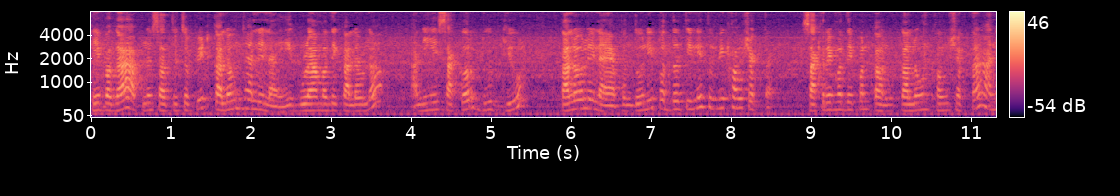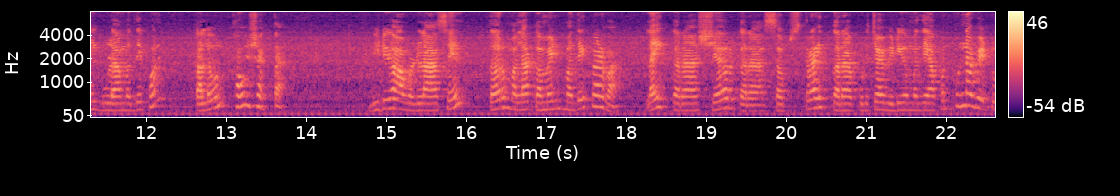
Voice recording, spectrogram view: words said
हे बघा आपलं सातूचं पीठ कालवून झालेलं आहे. हे गुळामध्ये कालवलं आणि हे साखर दूध घेऊन कालवलेलं आहे. आपण दोन्ही पद्धतीने तुम्ही खाऊ शकता. साखरेमध्ये पण काल कालवून खाऊ शकता आणि गुळामध्ये पण कालवून खाऊ शकता. व्हिडिओ आवडला असेल तर मला कमेंटमध्ये कळवा. लाईक करा शेअर करा सबस्क्राईब करा. पुढच्या व्हिडिओमध्ये आपण पुन्हा भेटू.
